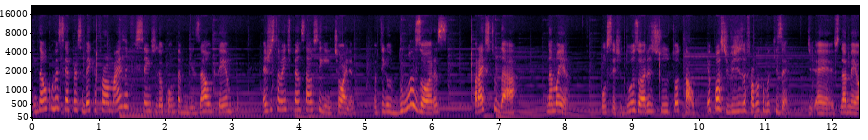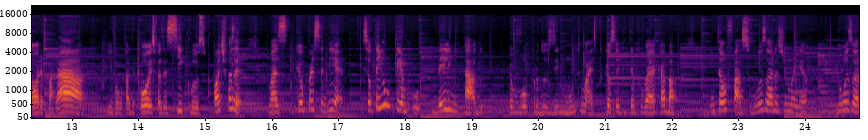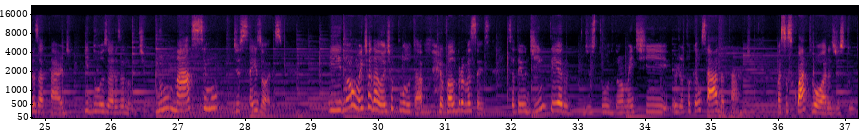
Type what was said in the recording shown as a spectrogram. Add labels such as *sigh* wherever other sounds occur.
Então eu comecei a perceber que a forma mais eficiente de eu contabilizar o tempo é justamente pensar o seguinte: olha, eu tenho duas horas para estudar na manhã ou seja, duas horas de estudo total. Eu posso dividir da forma como eu quiser. É, estudar meia hora parar, e voltar depois, fazer ciclos, pode fazer. Mas o que eu percebi é, se eu tenho um tempo delimitado, eu vou produzir muito mais, porque eu sei que o tempo vai acabar. Então eu faço duas horas de manhã, duas horas à tarde e duas horas à noite. No máximo de seis horas. E normalmente a da noite eu pulo, tá? *laughs* Eu falo pra vocês. Se eu tenho o dia inteiro de estudo, normalmente eu já tô cansada à tarde. Com essas quatro horas de estudo.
